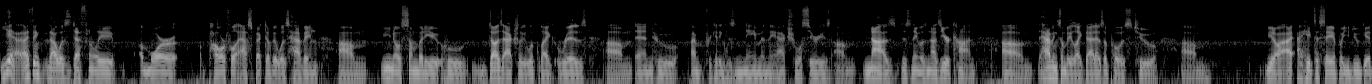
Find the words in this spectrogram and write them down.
Yeah, I think that was definitely a more powerful aspect of it was having um, you know somebody who does actually look like Riz um, and who I'm forgetting his name in the actual series. Um, Naz, his name was Nasir Khan. Um, having somebody like that as opposed to, um, you know, I, I hate to say it, but you do get,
